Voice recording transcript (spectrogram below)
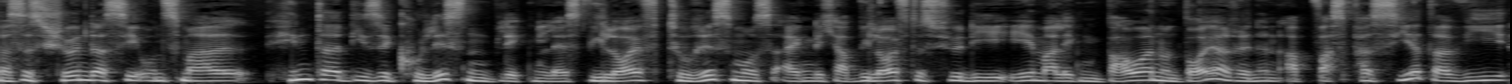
das ist schön, dass sie uns mal hinter diese Kulissen blicken lässt. Wie läuft Tourismus eigentlich ab? Wie läuft es für die ehemaligen Bauern und Bäuerinnen ab? Was passiert da? Wie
